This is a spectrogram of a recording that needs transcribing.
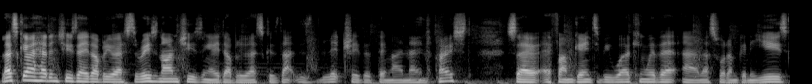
let's go ahead and choose AWS. The reason I'm choosing AWS because that is literally the thing I know the most. So if I'm going to be working with it, uh, that's what I'm going to use.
